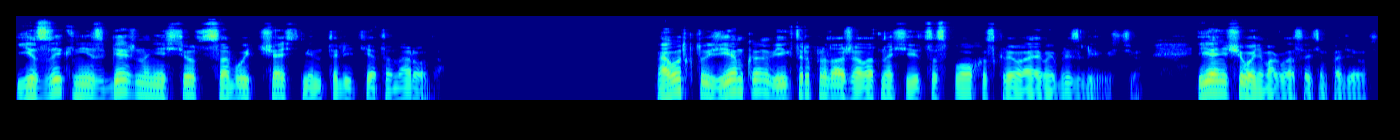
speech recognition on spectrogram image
язык неизбежно несет с собой часть менталитета народа. А вот к туземкам Виктор продолжал относиться с плохо скрываемой брезгливостью, и я ничего не могла с этим поделать.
